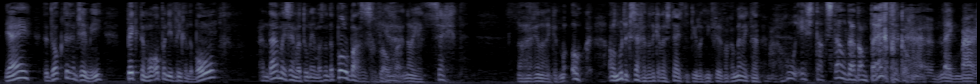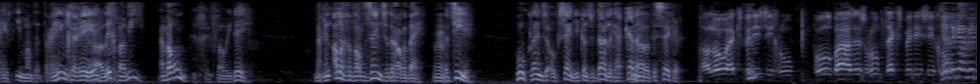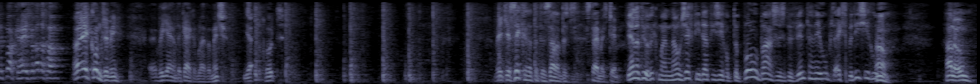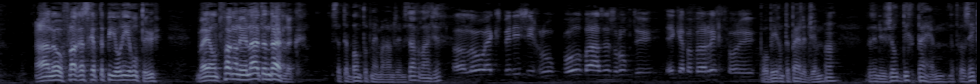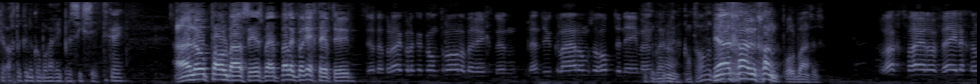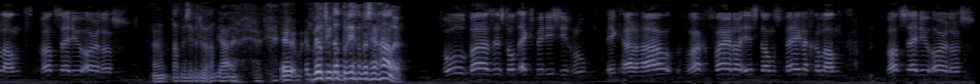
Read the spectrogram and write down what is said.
Jij, de dokter en Jimmy pikten me op in die vliegende bol... en daarmee zijn we toen immers naar de poolbasis gevlogen. Ja, nou je het zegt. Nou herinner ik het me ook. Al moet ik zeggen dat ik er destijds natuurlijk niet veel van gemerkt heb. Maar hoe is dat stel daar dan terechtgekomen? Ja, blijkbaar heeft iemand het erheen gereden. Ja, licht maar wie? En waarom? Geen flauw idee. Maar in alle gevallen zijn ze er allebei. Hm. Dat zie je. Hoe klein ze ook zijn, je kunt ze duidelijk herkennen. Nou, dat is zeker. Hallo, expeditiegroep. Poolbasis roept expeditiegroep. ik heb hem weer te pakken. Hij is weer aan de gang. ik Eh, kom, Jimmy. Eh, wil jij aan de kijker blijven, Mitch? Ja, goed. Weet je zeker dat het dezelfde stem is, Jim? Ja, natuurlijk, maar nou zegt hij dat hij zich op de poolbasis bevindt... en hij roept de expeditiegroep. Oh. Hallo. Hallo, vlaggenschip de pionier roept u. Wij ontvangen u luid en duidelijk. Zet de bandopnemer aan, Jim. Staat wel aan, Jeff. Hallo, expeditiegroep. Poolbasis roept u. Ik heb een bericht voor u. Probeer hem te peilen, Jim. Huh? We zijn nu zo dicht bij hem... dat we er zeker achter kunnen komen waar hij precies zit. Oké. Hallo, Paulbasis. Welk bericht heeft u? De gebruikelijke controleberichten. Bent u klaar om ze op te nemen? Gebruikelijke controle. Ja, ga uw gang, Paulbasis. Vrachtvaarder veilig geland. Wat zijn uw orders? Laat hem eens even doorgaan. Ja, eh, eh, wilt u dat bericht nog eens herhalen? Poolbasis tot expeditiegroep. Ik herhaal, vrachtvaarder is thans veilig geland. Wat zijn uw orders?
